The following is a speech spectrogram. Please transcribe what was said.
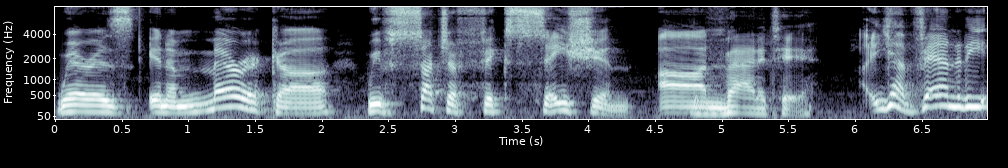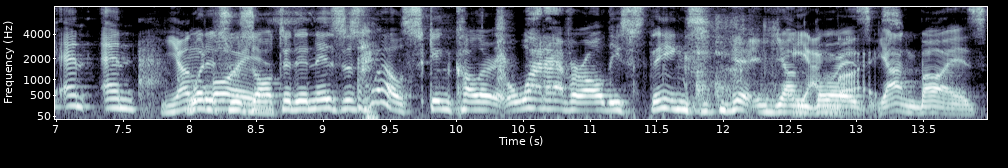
whereas in america we've such a fixation on Vanity. yeah vanity and and Young what it's resulted in is as well skin color whatever all these things young, Young boys, boys. young boys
